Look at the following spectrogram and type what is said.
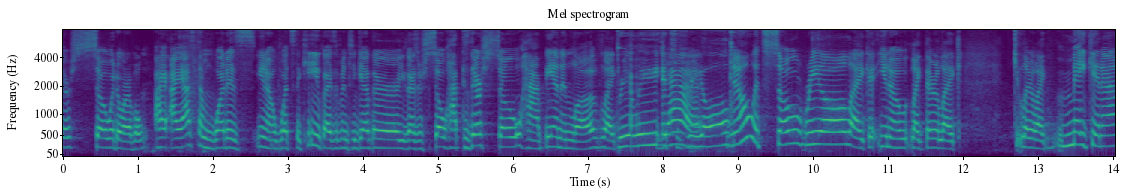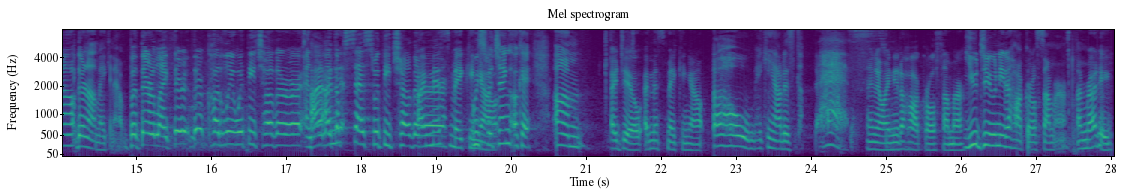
They're so adorable. I, I asked them, what is, you know, what's the key? You guys have been together. You guys are so happy because they're so happy and in love. Like, Really? Yeah. It's real? No, it's so real. Like, you know, like they're like, they're like making out. They're not making out, but they're like they're they're cuddly with each other and they're I- I like mi- obsessed with each other. I miss making we out. switching? Okay. Um, I do. I miss making out. oh, making out is the best. I know. I need a hot girl summer. You do need a hot girl summer. I'm ready.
